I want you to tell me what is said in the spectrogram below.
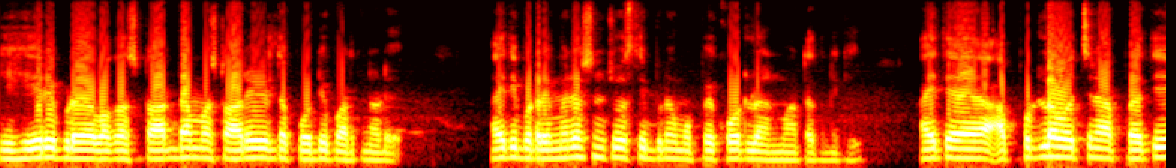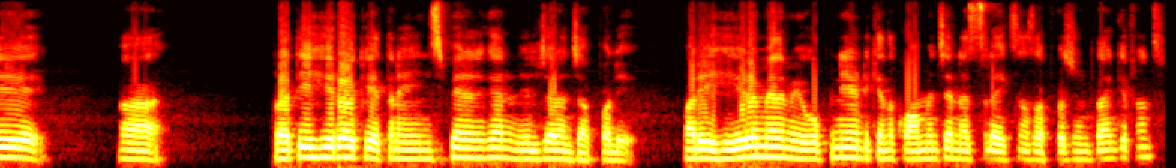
ఈ హీరో ఇప్పుడు ఒక స్టార్ డమ్ స్టార్ హీరోతో పోటీ పడుతున్నాడు. అయితే ఇప్పుడు రెమ్యునేషన్ చూస్తే ఇప్పుడు ముప్పై కోట్లు అనమాట అతనికి. అయితే అప్పట్లో వచ్చిన ప్రతి ప్రతి హీరోకి ఇతను ఇన్స్పిరేషన్గా నిలిచారని చెప్పాలి. మరి హీరో మీద మీ ఒపీనియన్ కింద comments and next likes subscribe thank you friends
